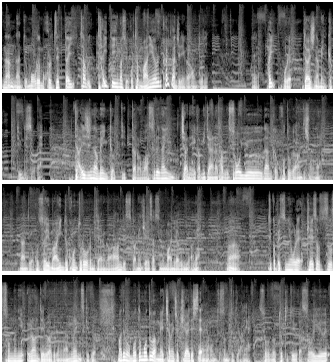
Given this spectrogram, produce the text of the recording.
なんなんて、もう俺もこれ絶対、多分大抵言いますよ。これ多分マニュアルで書いたんじゃねえかな、本当に。ね、はい、これ大事な免許って言うんですよね。大事な免許って言ったら忘れないんじゃねえかみたいな多分そういうなんかことがあるんでしょうね。なんていうかそういうマインドコントロールみたいなのがあるんですかね、警察のマニュアルにはね。まあ、てか別に俺、警察をそんなに恨んでるわけでもなんでもないんですけど、まあでももともとはめちゃめちゃ嫌いでしたよね、本当その時はね。その時というかそういう、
